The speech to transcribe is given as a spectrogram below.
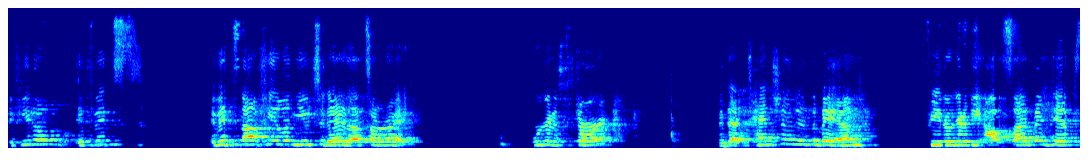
If you don't, if it's, if it's not feeling you today, that's all right. We're gonna start with that tension in the band. Feet are gonna be outside my hips.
